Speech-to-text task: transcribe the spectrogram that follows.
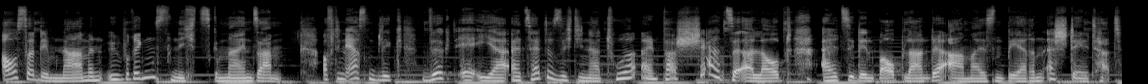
außer dem Namen übrigens nichts gemeinsam. Auf den ersten Blick wirkt er eher, als hätte sich die Natur ein paar Scherze erlaubt, als sie den Bauplan der Ameisenbären erstellt hat.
